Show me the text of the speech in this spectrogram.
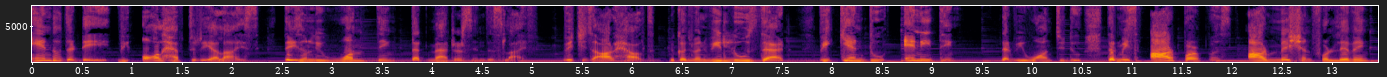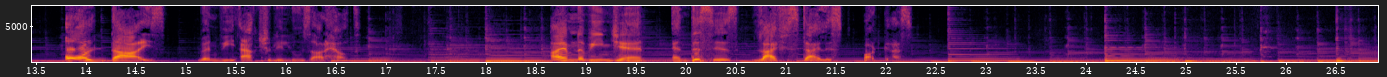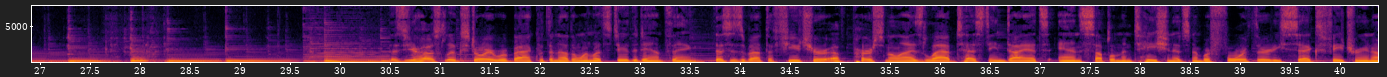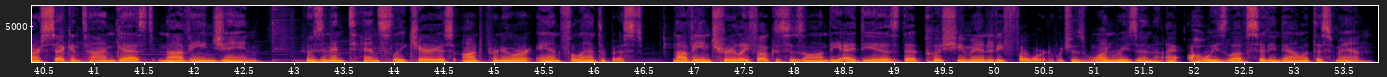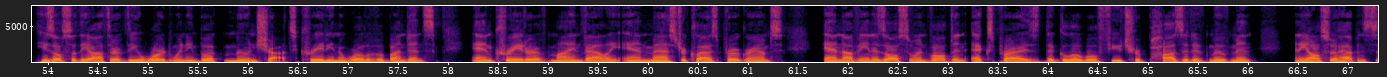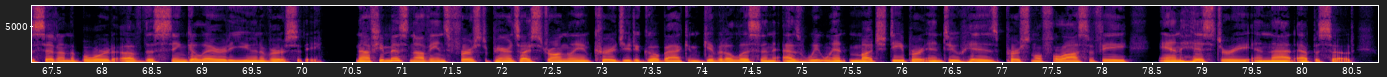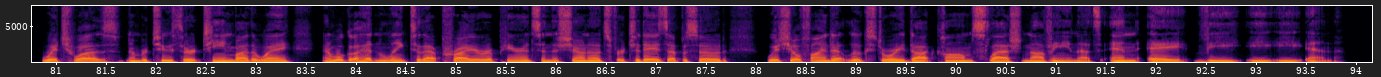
end of the day, we all have to realize there is only one thing that matters in this life, which is our health. Because when we lose that, we can't do anything that we want to do. That means our purpose, our mission for living, all dies when we actually lose our health. I am Naveen Jain, and this is Lifestylist Podcast. This is your host, Luke Storey. We're back with another one. Let's do the damn thing. This is about the future of personalized lab testing, diets, and supplementation. It's number 436, featuring our second time guest, Naveen Jain, who's an intensely curious entrepreneur and philanthropist. Naveen truly focuses on the ideas that push humanity forward, which is one reason I always love sitting down with this man. He's also the author of the award winning book Moonshots Creating a World of Abundance and creator of Mindvalley and Masterclass programs. And Naveen is also involved in X Prize, the Global Future Positive Movement, and he also happens to sit on the board of the Singularity University. Now, if you missed Naveen's first appearance, I strongly encourage you to go back and give it a listen as we went much deeper into his personal philosophy and history in that episode, which was number 213, by the way. And we'll go ahead and link to that prior appearance in the show notes for today's episode, which you'll find at lukestorey.com slash Naveen. That's N-A-V-E-E-N.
